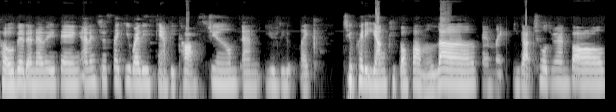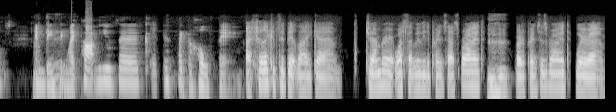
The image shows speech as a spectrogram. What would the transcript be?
COVID and everything. And it's just like you wear these campy costumes, and usually like two pretty young people fall in love, and like you got children involved, and they sing like pop music. It, it's like a whole thing. I feel like it's a bit like um. Do you remember what's that movie, The Princess Bride hmm or The Princess Bride, where um,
